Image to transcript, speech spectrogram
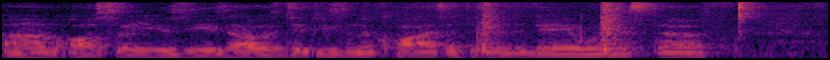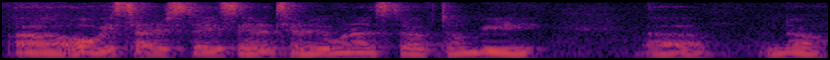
Um, also use these. I always dip these in the quads at the end of the day when that stuff. Uh, always try to stay sanitary when that stuff. Don't be, uh, you know,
